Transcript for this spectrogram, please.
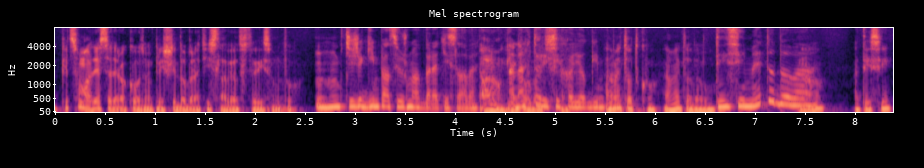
keď som mal 10 rokov, sme prišli do Bratislavy, odvtedy som tu. Mhm, čiže Gimpal si už mal v Bratislave. Áno, a na ktorý si chodil Na Gimpal? metodku, na metodovú. Ty si metodová? No. A ty si?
